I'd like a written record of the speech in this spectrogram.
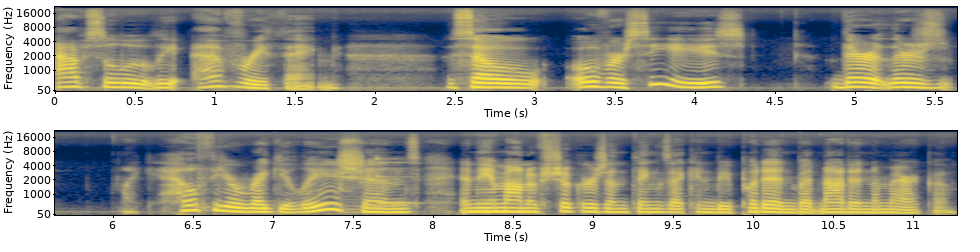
absolutely everything. So overseas, there there's like healthier regulations in the amount of sugars and things that can be put in, but not in America.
